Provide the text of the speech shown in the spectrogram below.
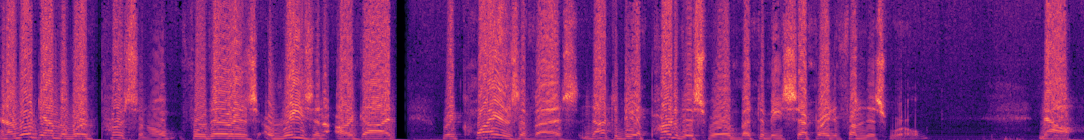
And I wrote down the word personal, for there is a reason our God requires of us not to be a part of this world, but to be separated from this world. Now,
